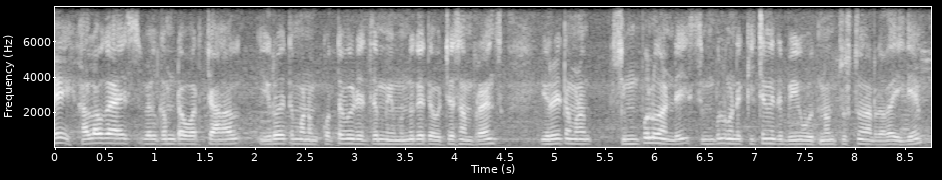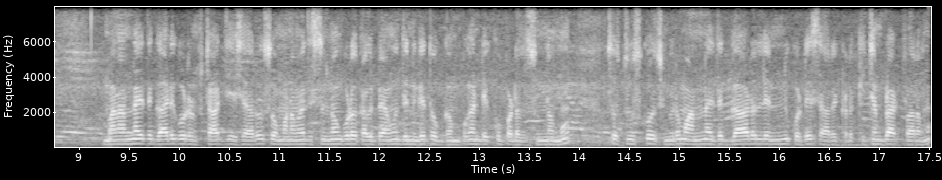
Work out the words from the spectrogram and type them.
Hey hello guys welcome to our channel ఈరోజు మనం కొత్త వీడియో అయితే మీ ముందుకైతే వచ్చేసాం ఫ్రెండ్స్ ఈరోజైతే మనం సింపుల్గా అండి సింపుల్గా ఉండే కిచెన్ అయితే బిగిపోతున్నాం. చూస్తున్నారు కదా ఇదే మన అన్న అయితే గాడి కూడా స్టార్ట్ చేశారు. సో మనం అయితే సున్నం కూడా కలిపాము. దీనికైతే ఒక గంప కంటే ఎక్కువ పడదు సున్నము. సో చూసుకోవచ్చు మీరు మా అన్న అయితే గాడులు అన్ని కొట్టేశారు ఇక్కడ కిచెన్ ప్లాట్ఫారం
